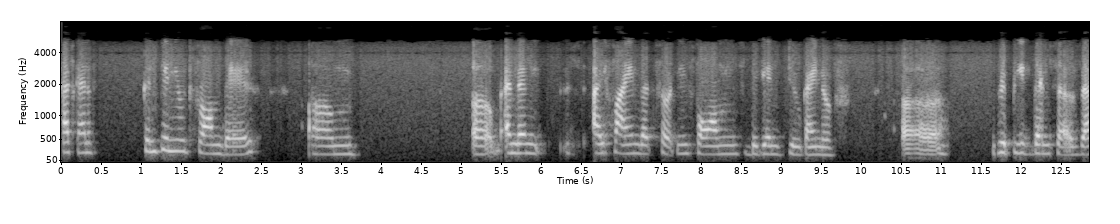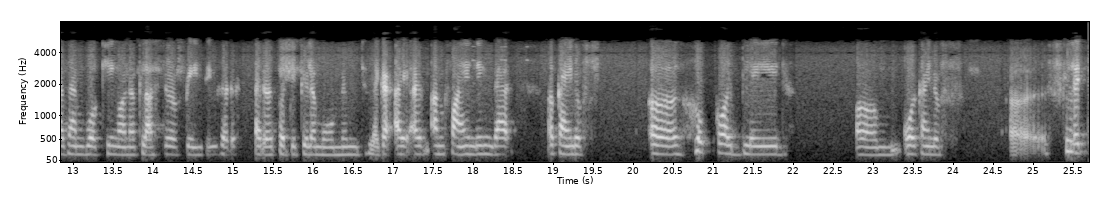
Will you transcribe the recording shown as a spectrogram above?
has kind of continued from there. Um, uh, and then I find that certain forms begin to kind of uh, repeat themselves as I'm working on a cluster of paintings at a, at a particular moment. Like I, I, I'm finding that a kind of uh, hook or blade um, or kind of uh, slit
